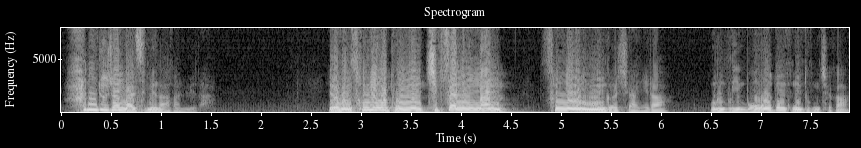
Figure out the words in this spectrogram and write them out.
한 주전 말씀이 나갑니다. 여러분 성경을 보는 집사님만 성경을 읽는 것이 아니라 오늘 우리 모든 공동체가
